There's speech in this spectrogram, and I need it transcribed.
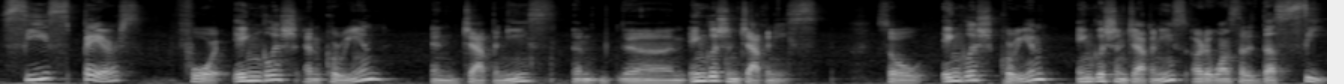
sees pairs for English and Korean and Japanese, and uh, English and Japanese. So English, Korean, English and Japanese are the ones that it does see.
